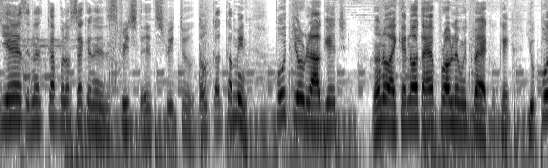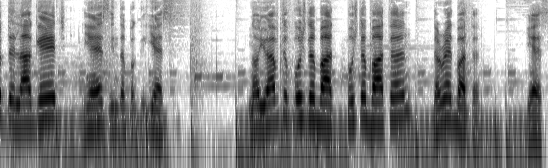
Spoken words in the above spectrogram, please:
yes, in a couple of seconds in the street, uh, street too. Don't, come in. Put your luggage. No, no, I cannot, I have problem with back, okay? You put the luggage, yes, in the, yes. No, you have to push the but, push the button, the red button. Yes,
